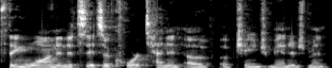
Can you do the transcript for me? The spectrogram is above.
thing one and it's it's a core tenet of of change management.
